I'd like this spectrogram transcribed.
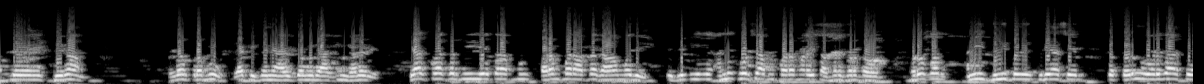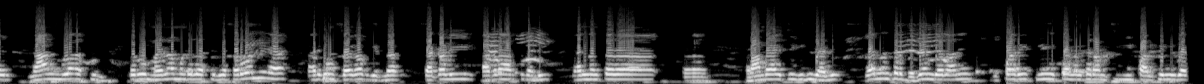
आपले श्रीराम श्रीराम प्रभू या ठिकाणी अयोध्यामध्ये आगमन झालेले. त्याच प्रकारची एक आपण परंपरा आपल्या गावामध्ये अनेक वर्ष आपण परंपरा सादर करत आहोत. बरोबर? आणि जुनी पिढी असेल तर तरुण वर्ग असेल लहान मुलं असतील सर्व महिला मंडळ असतील या सर्वांनी या कार्यक्रम सहभाग घेतला. सकाळी काकडा आरती झाली. त्यानंतर रामरायाची विधी झाली. त्यानंतर भजन झालं आणि दुपारी तीन त्यानंतर नंतर आमची पालखी निघाली.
